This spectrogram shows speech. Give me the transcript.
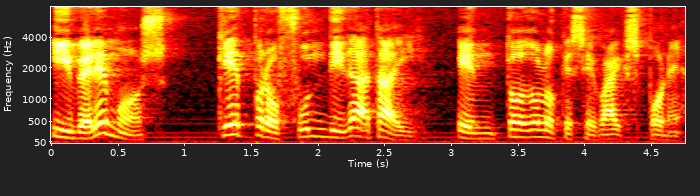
Y veremos qué profundidad hay en todo lo que se va a exponer.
